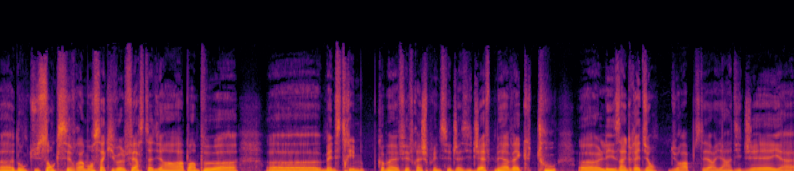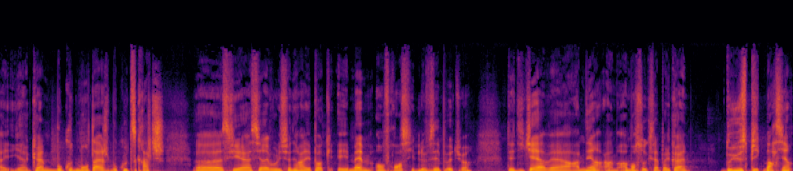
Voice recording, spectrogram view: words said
Euh, donc tu sens que c'est vraiment ça qu'ils veulent faire, c'est-à-dire un rap un peu euh, mainstream, comme avait fait Fresh Prince et Jazzy Jeff, mais avec tous les ingrédients du rap. C'est-à-dire il y a un DJ, il y a, il y a quand même beaucoup de montage, beaucoup de scratch, ce qui est assez révolutionnaire à l'époque. Et même en France, il le faisait peu, tu vois. Dediquet avait ramené un, morceau qui s'appelle quand même Do You Speak Martien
